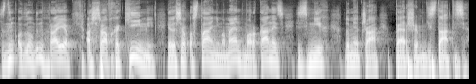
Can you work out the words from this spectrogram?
З ним один-один грає Ашраф Хакімі, і лише в останній момент марокканець зміг до м'яча першим дістатися.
